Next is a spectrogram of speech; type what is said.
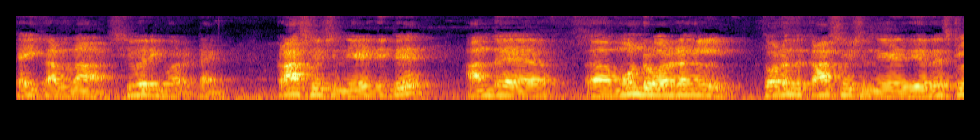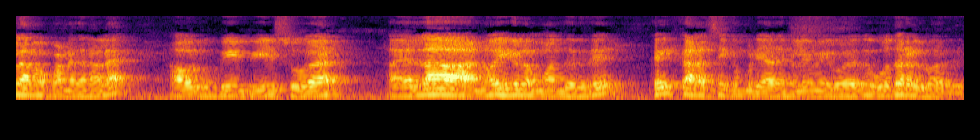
கை காலெல்லாம் ஷிவரிங் வர டைம் கான்ஸ்டியூஷன் எழுதிட்டு அந்த மூன்று வருடங்கள் தொடர்ந்து கான்ஸ்டியூஷன் எழுதி ரெஸ்ட் இல்லாமல் பண்ணதுனால அவருக்கு பிபி சுகர் எல்லா நோய்களும் வந்துடுது கை கால் அசைக்க முடியாத நிலைமை வருது உதறல் வருது.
